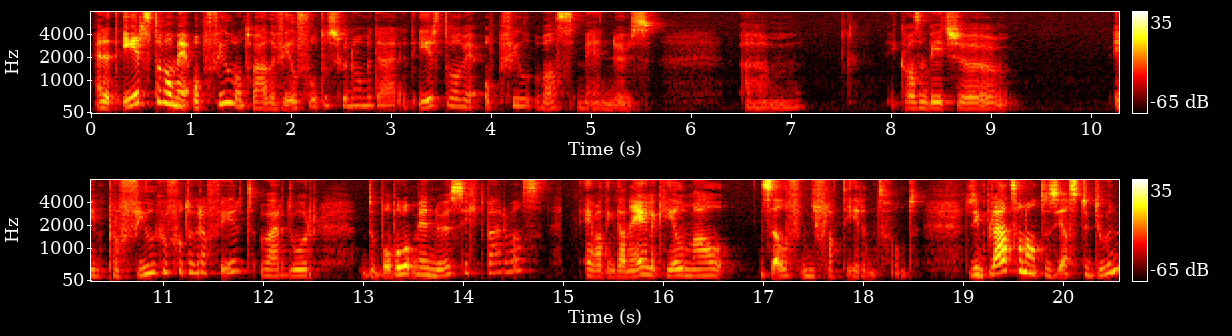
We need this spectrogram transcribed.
En het eerste wat mij opviel, want we hadden veel foto's genomen daar, het eerste wat mij opviel was mijn neus. Ehm, ik was een beetje in profiel gefotografeerd, waardoor de bobbel op mijn neus zichtbaar was. En wat ik dan eigenlijk helemaal zelf niet flatterend vond. Dus in plaats van enthousiast te doen,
